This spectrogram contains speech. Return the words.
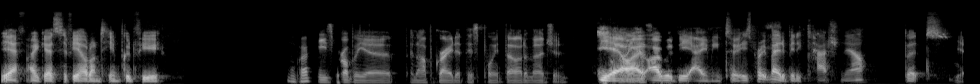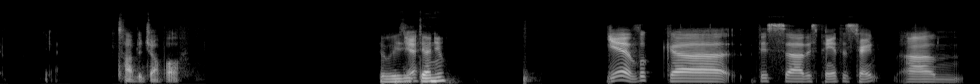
yeah, I guess if you hold on to him, good for you. Okay. He's probably a an upgrade at this point, though. I'd imagine. Yeah, I. I would be aiming to. He's probably made a bit of cash now, but Yep. yeah, time to jump off. So easy, Yeah. Daniel. Yeah, look, uh, this uh, this Panthers team, um,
